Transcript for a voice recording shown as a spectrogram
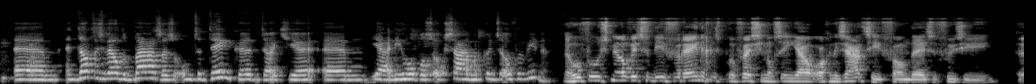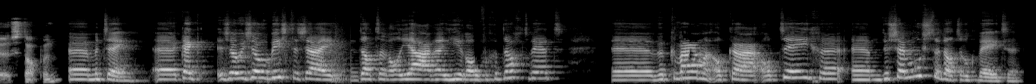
Um, en dat is wel de basis om te denken dat je um, ja, die hobbels ook samen kunt overwinnen. Nou, hoe, hoe, snel wisten die verenigingsprofessionals in jouw organisatie van deze fusie uh, stappen? Uh, meteen. kijk, sowieso wisten zij dat er al jaren hierover gedacht werd. We kwamen elkaar al tegen, um, dus zij moesten dat ook weten.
